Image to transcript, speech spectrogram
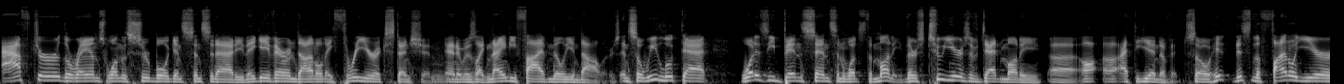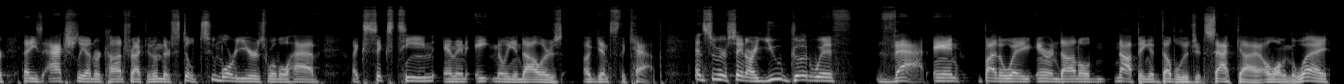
after the Rams won the Super Bowl against Cincinnati, they gave Aaron Donald a three-year extension, mm-hmm. and it was like ninety-five million dollars. And so we looked at what has he been since, and what's the money? There's two years of dead money uh, uh, at the end of it. So his, this is the final year that he's actually under contract, and then there's still two more years where they'll have like sixteen and then eight million dollars against the cap. And so we were saying, are you good with? That. And by the way, Aaron Donald not being a double digit sack guy along the way.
